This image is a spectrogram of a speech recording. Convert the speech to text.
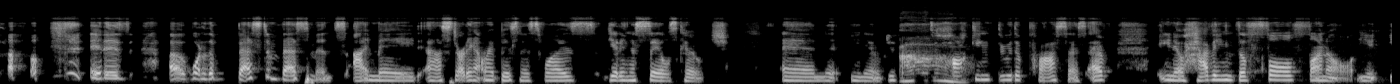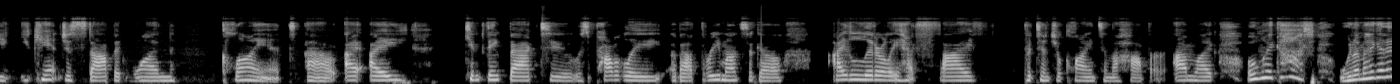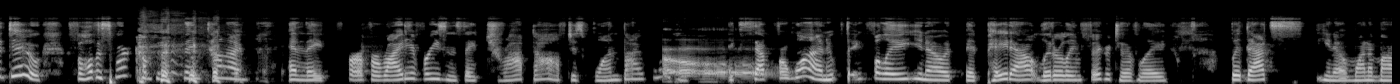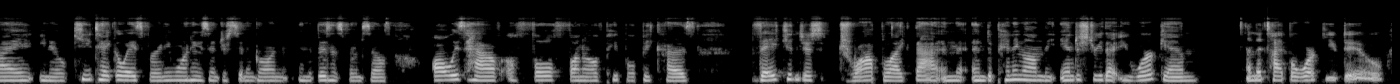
it is uh, one of the best investments I made uh, starting out my business was getting a sales coach and you know just oh. talking through the process you know having the full funnel you, you, you can't just stop at one client uh, I, I can think back to it was probably about three months ago i literally had five potential clients in the hopper. I'm like, oh my gosh, what am I going to do if all this work comes at the same time? and they, for a variety of reasons, they dropped off just one by one, oh. except for one. Who thankfully, you know, it, it paid out literally and figuratively. But that's, you know, one of my, you know, key takeaways for anyone who's interested in going into business for themselves. Always have a full funnel of people because they can just drop like that. And, and depending on the industry that you work in, and the type of work you do,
